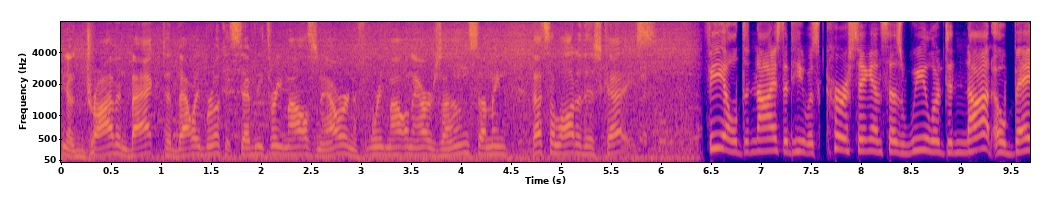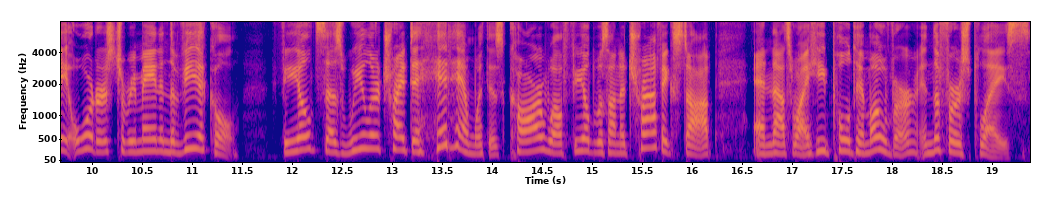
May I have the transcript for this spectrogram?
you know driving back to Valley Brook at 73 miles an hour in a 40 mile an hour zone. So I mean, that's a lot of this case. Field denies that he was cursing and says Wheeler did not obey orders to remain in the vehicle. Field says Wheeler tried to hit him with his car while Field was on a traffic stop, and that's why he pulled him over in the first place.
